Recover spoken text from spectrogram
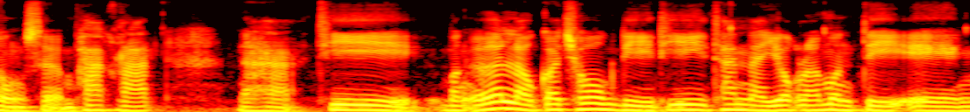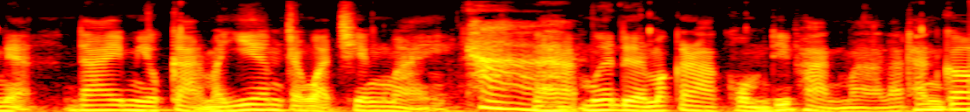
ส่งเสริมภาครัฐนะฮะที่บังเอิญเราก็โชคดีที่ท่านนายกรัฐมนตรีเองเนี่ยได้มีโอกาสมาเยี่ยมจังหวัดเชียงใหม่ค่ะนะฮะเมื่อเดือนมกราคมที่ผ่านมา แล้วท่านก็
